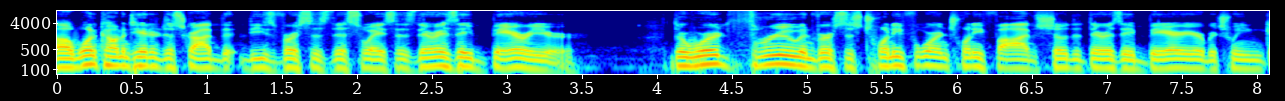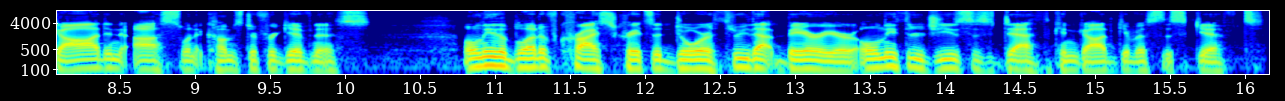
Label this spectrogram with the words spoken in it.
Uh, one commentator described these verses this way: says, There is a barrier the word through in verses 24 and 25 show that there is a barrier between God and us when it comes to forgiveness. Only the blood of Christ creates a door through that barrier. Only through Jesus' death can God give us this gift.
